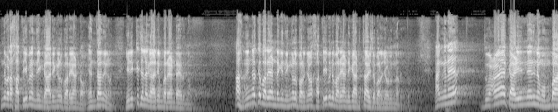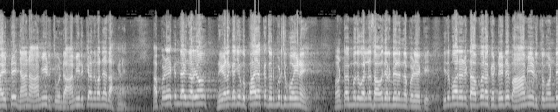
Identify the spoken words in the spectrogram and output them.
ഇന്ന് ഇവിടെ ഹത്തീബിന് എന്തെങ്കിലും കാര്യങ്ങൾ പറയാണ്ടോ എന്താ നിങ്ങൾ? എനിക്ക് ചില കാര്യം പറയണ്ടായിരുന്നു ആ നിങ്ങൾക്ക് പറയാണ്ടെങ്കിൽ നിങ്ങൾ പറഞ്ഞോ ഹത്തീബിന് പറയാണ്ടെങ്കിൽ അടുത്ത ആഴ്ച പറഞ്ഞോളൂ എന്ന് പറഞ്ഞു. അങ്ങനെ ദ്വാ കഴിയുന്നതിന് മുമ്പായിട്ട് ഞാൻ ആമി എടുത്തുകൊണ്ട് ആമി എടുക്കുക എന്ന് പറഞ്ഞാൽ അതാ അങ്ങനെ അപ്പോഴേക്ക് എന്തായെന്ന് അറിയോ? നീളം കജി കുപ്പായൊക്കെ തുരുമ്പിടിച്ച് പോയിണേ ഒട്ടൊമ്പത് കൊല്ലം സൗദി അറേബ്യയിൽ എന്നപ്പോഴേക്ക് ഇതുപോലെ ഒരു ടവലൊക്കെ ഇട്ടിട്ട് ആമി എടുത്തുകൊണ്ട്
